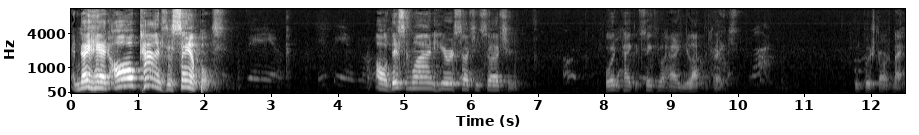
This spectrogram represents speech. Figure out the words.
And they had all kinds of samples. Oh, this wine here is such and such, and and take it. See how you like the taste. We pushed ours back.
